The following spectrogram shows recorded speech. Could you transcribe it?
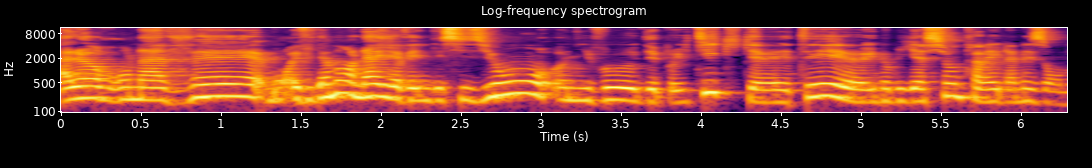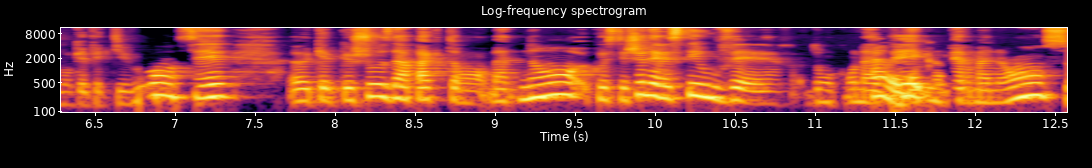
Alors, on avait, bon, évidemment, là, il y avait une décision au niveau des politiques qui avait été une obligation de travailler de la maison. Donc, effectivement, c'est quelque chose d'impactant. Maintenant, CoStation est resté ouvert. Donc, on ah avait une permanence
